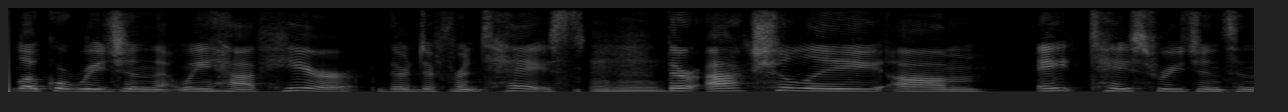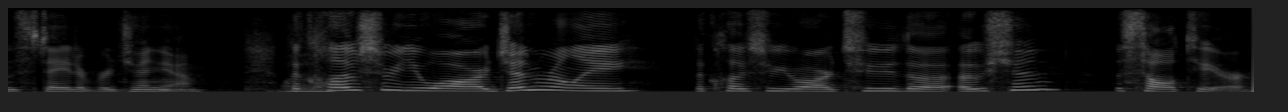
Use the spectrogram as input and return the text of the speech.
local region that we have here, they're different tastes. There are actually um, eight taste regions in the state of Virginia. The closer you are, generally, the closer you are to the ocean, the saltier.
